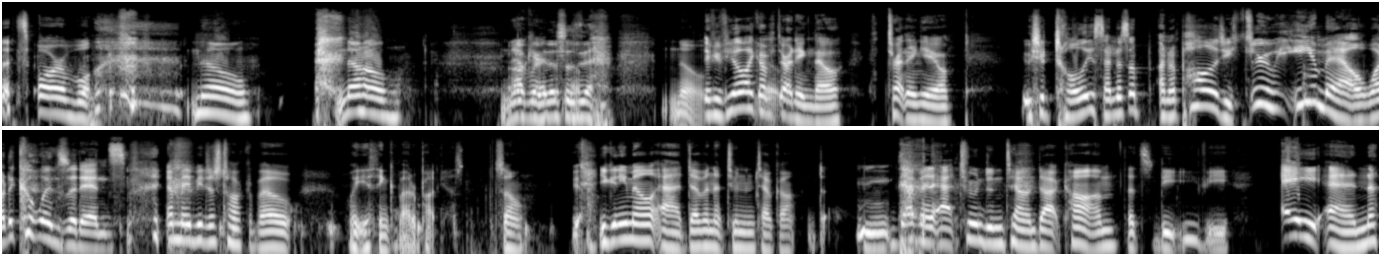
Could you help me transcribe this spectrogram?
That's horrible. No. No. Never. Okay, this is it. no. If you feel like I'm threatening, though, threatening you, you should totally send us a, an apology through email. What a coincidence! and maybe just talk about what you think about our podcast. So, Yeah. you can email at devan at tunedintown. Mm. Devan at tunedintown.com. That's D E V A N.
